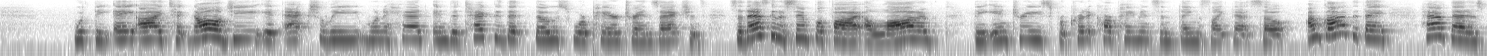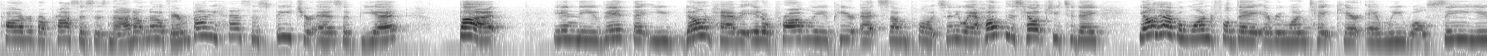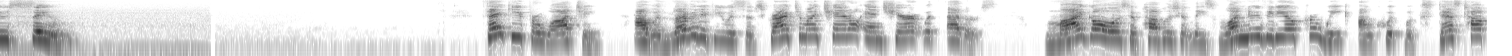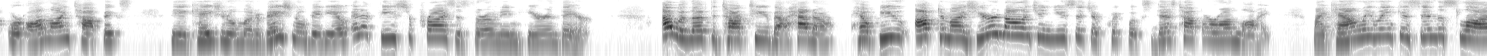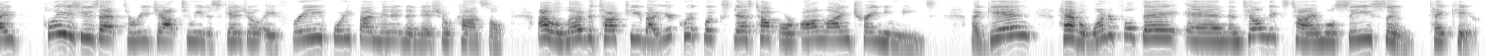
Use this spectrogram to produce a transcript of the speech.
with the AI technology, it actually went ahead and detected that those were paired transactions. So that's going to simplify a lot of the entries for credit card payments and things like that. So I'm glad that they have that as part of our processes. Now, I don't know if everybody has this feature as of yet, but in the event that you don't have it, it'll probably appear at some point. So anyway, I hope this helps you today. Y'all have a wonderful day, everyone. Take care, and we will see you soon. Thank you for watching. I would love it if you would subscribe to my channel and share it with others. My goal is to publish at least one new video per week on QuickBooks desktop or online topics, the occasional motivational video, and a few surprises thrown in here and there. I would love to talk to you about how to help you optimize your knowledge and usage of QuickBooks desktop or online. My Calendly link is in the slide. Please use that to reach out to me to schedule a free 45 minute initial consult. I would love to talk to you about your QuickBooks desktop or online training needs. Again, have a wonderful day. And until next time, we'll see you soon. Take care.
